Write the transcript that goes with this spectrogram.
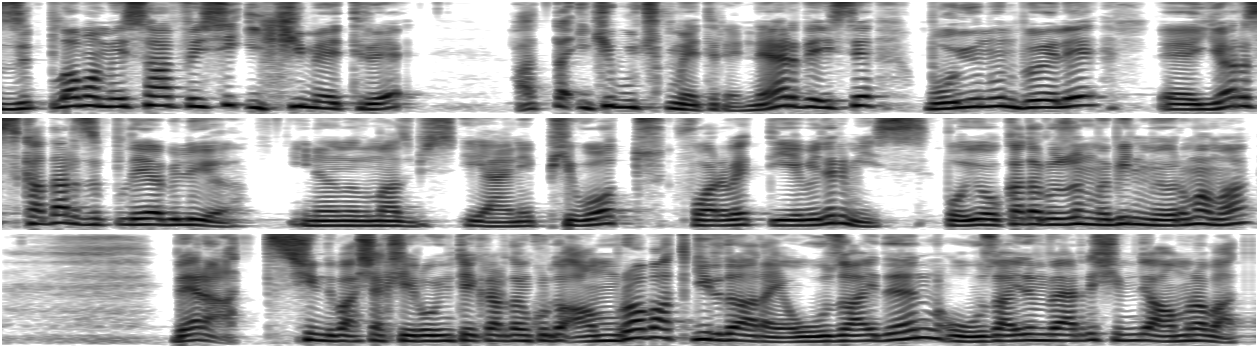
zıplama mesafesi 2 metre. Hatta 2,5 metre. Neredeyse boyunun böyle e, yarısı kadar zıplayabiliyor. İnanılmaz bir yani pivot forvet diyebilir miyiz? Boyu o kadar uzun mu bilmiyorum ama Berat. Şimdi Başakşehir oyunu tekrardan kurdu. Amrabat girdi araya. Oğuz Aydın. Oğuz Aydın verdi şimdi Amrabat.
